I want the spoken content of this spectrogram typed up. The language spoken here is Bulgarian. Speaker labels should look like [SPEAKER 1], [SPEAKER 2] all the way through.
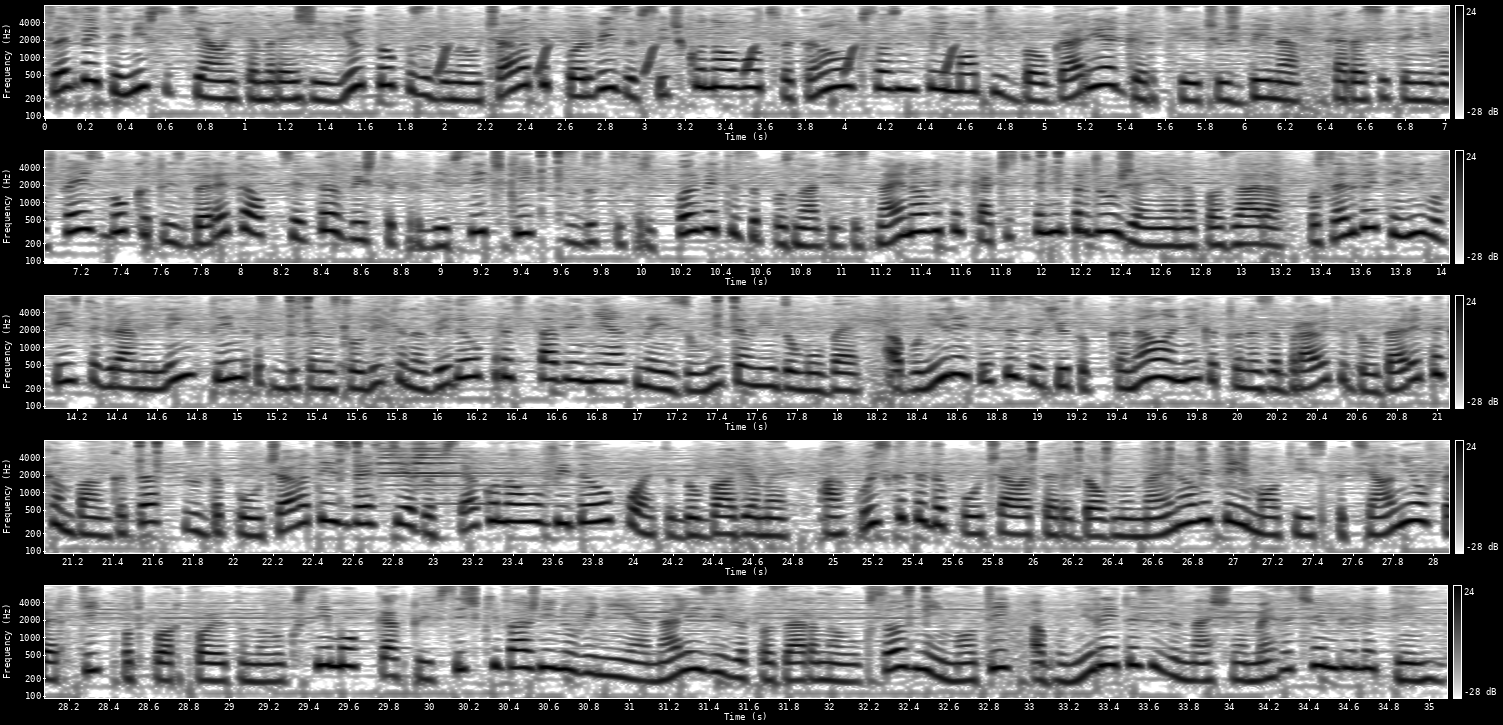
[SPEAKER 1] Последвайте ни в социалните мрежи и YouTube, за да научавате първи за всичко ново от света на луксозните имоти в България, Гърция и чужбина. Харесайте ни във Facebook, като изберете опцията Вижте преди всички, за да сте сред първите запознати с най-новите качествени предложения на пазара. Последвайте ни в Instagram и LinkedIn, за да се насладите на видео представяния на изумителни домове. Абонирайте се за YouTube канала ни, като не забравяйте да ударите камбанката, за да получавате известия за всяко ново видео, което добавяме. Ако искате да получавате редовно най-новите имоти и специални оферти от портфолиото на Луксимо, както и всички важни новини и анализи за пазара на луксозни имоти, абонирайте се за нашия месечен бюлетин.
